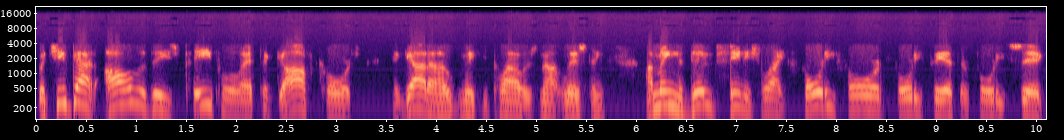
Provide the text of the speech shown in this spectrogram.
But you've got all of these people at the golf course, and God, I hope Mickey Plyler's not listening. I mean, the dude finished like 44th, 45th, or 46th.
